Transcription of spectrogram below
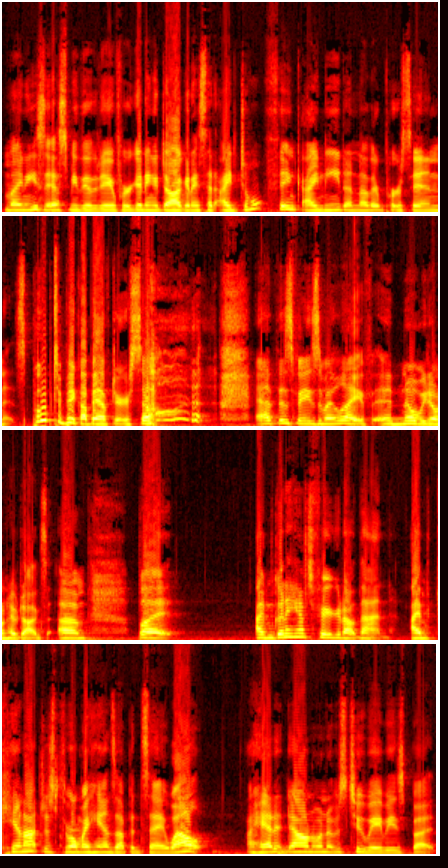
my niece asked me the other day if we were getting a dog, and I said, I don't think I need another person's poop to pick up after. So at this phase of my life, and no, we don't have dogs. Um, but I'm going to have to figure it out then. I cannot just throw my hands up and say, well, I had it down when it was two babies, but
